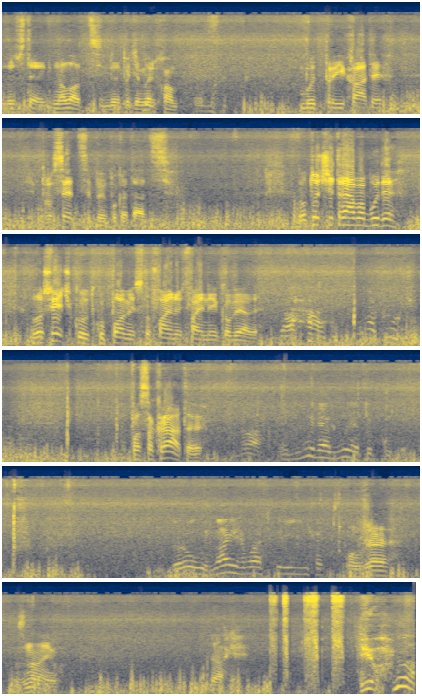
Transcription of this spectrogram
вивсти, як на лодці, потім верхом. Буде приїхати і просити себе покататися. Ну тут ще треба буде лошичку таку помісну, файну файної кобили. Да, вона кручена. По Сократові. Да. От буде, буде, то купить. Дорогу знаєш вас переїхати. О, Вже знаю. Так. Йо! Ну,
